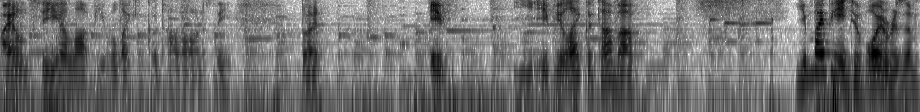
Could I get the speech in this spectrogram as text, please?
I don't see a lot of people liking Kotama honestly. But if if you like Kotama, you might be into voyeurism.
